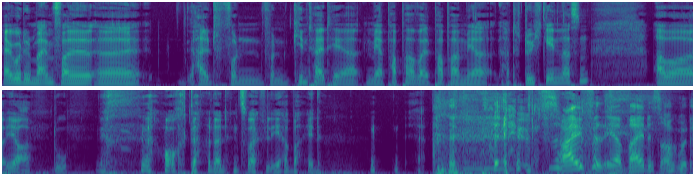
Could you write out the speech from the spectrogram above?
Ja gut, in meinem Fall äh, halt von, von Kindheit her mehr Papa, weil Papa mehr hat durchgehen lassen. Aber ja, du. auch da dann im Zweifel eher beide. Im Zweifel eher beides auch gut.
